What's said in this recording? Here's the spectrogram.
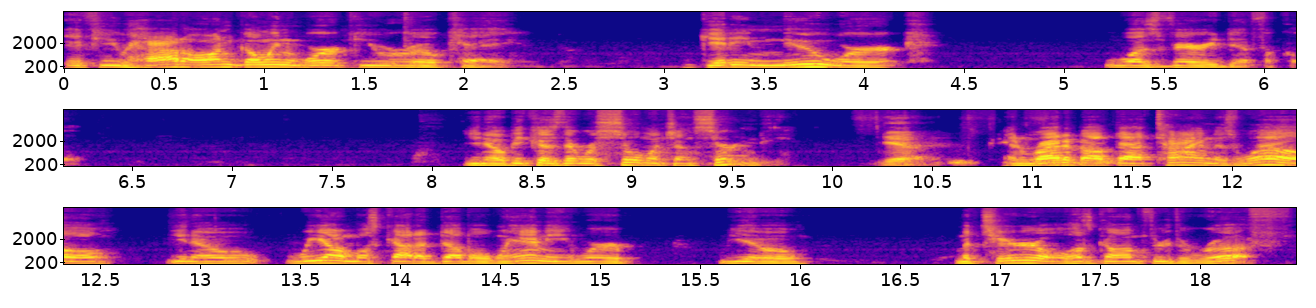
if you had ongoing work, you were okay. Getting new work was very difficult. You know, because there was so much uncertainty. Yeah. And right about that time as well, you know, we almost got a double whammy where, you know, material has gone through the roof.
